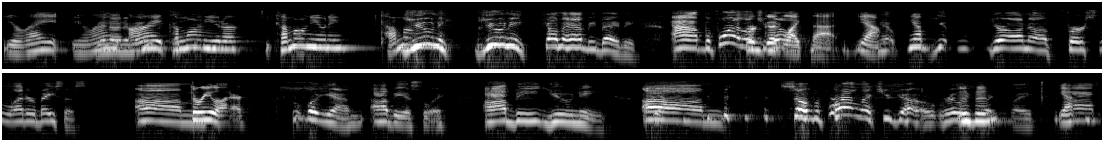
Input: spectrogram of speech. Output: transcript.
You're right. You're right. You know I All mean? right. Come on, Uner. Come on, Uni. Come on. Uni, Uni, come at me, baby. Uh, before I let We're you good go, like that. Yeah. Yep. Yep. you, you're on a first letter basis. Um, Three letter. Well, yeah, obviously, Avi Uni. Um, so before I let you go, really Mhm. quickly, yeah, um,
